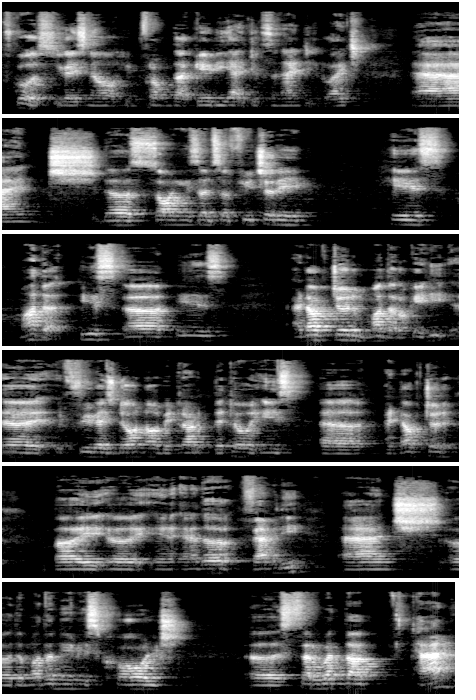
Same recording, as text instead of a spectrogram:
Of course, you guys know him from the KDI 2019, right? And the song is also featuring his mother. His uh, his adopted mother. Okay, he uh, if you guys don't know, Betrand Peto is uh, adopted by uh, another family, and uh, the mother name is called uh, Sarwendah Tan,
